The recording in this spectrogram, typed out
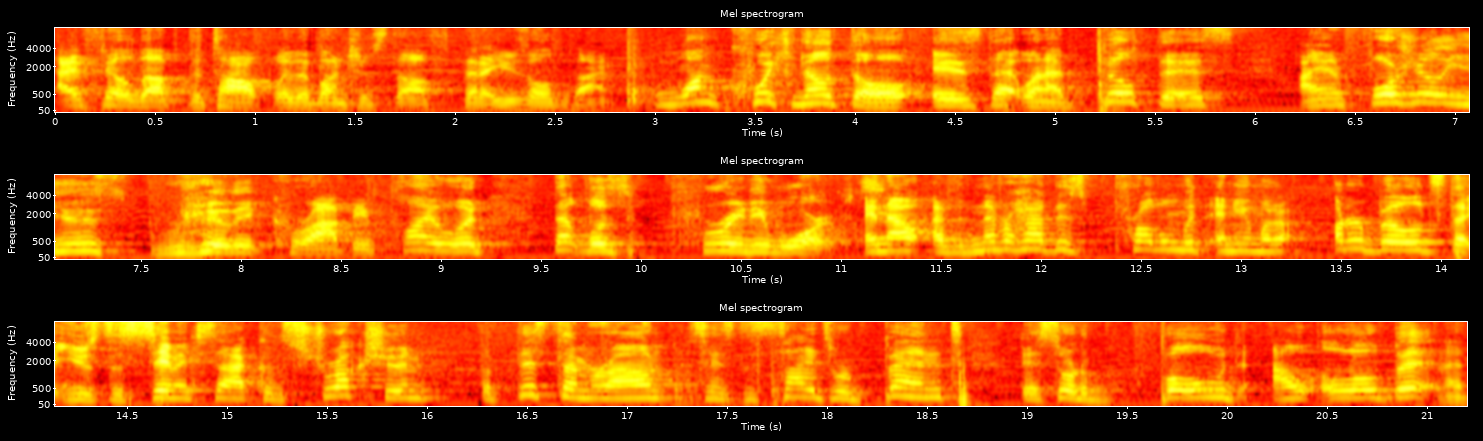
I filled up the top with a bunch of stuff that I use all the time. One quick note though is that when I built this, I unfortunately used really crappy plywood that was pretty warped. And now I've never had this problem with any of my other builds that use the same exact construction, but this time around, since the sides were bent, they sort of bowed out a little bit and I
